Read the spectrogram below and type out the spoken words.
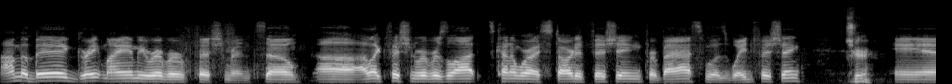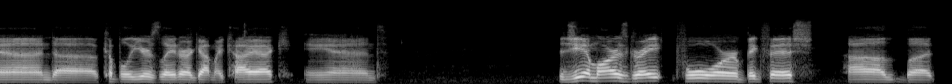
I'm a big Great Miami River fisherman, so uh, I like fishing rivers a lot. It's kind of where I started fishing for bass was wade fishing, Sure. and uh, a couple of years later, I got my kayak, and the GMR is great for big fish, uh, but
